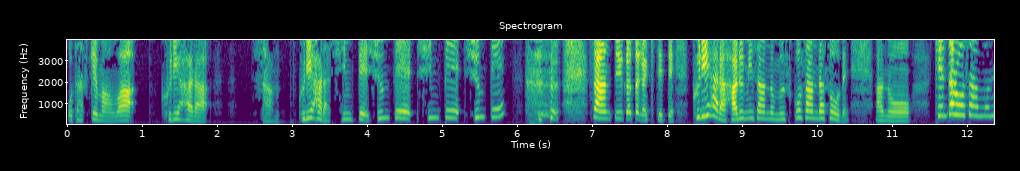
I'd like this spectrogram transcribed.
お助けマンは、栗原さん、栗原新平、俊平、新平、俊平？さんっていう方が来てて、栗原はるみさんの息子さんだそうで、あのケンタロウさんもね、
